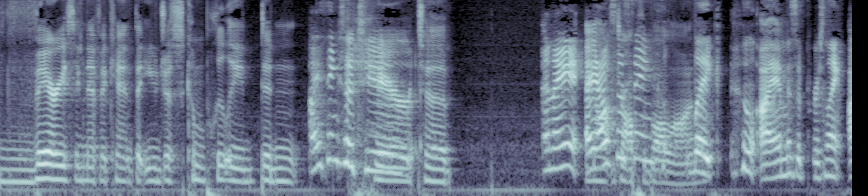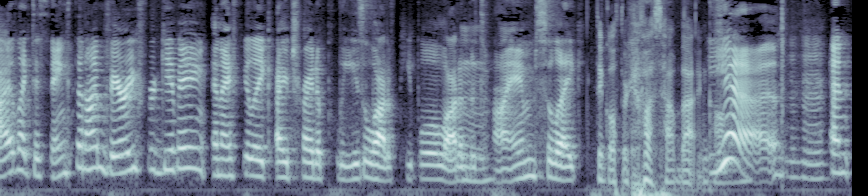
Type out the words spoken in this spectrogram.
very significant that you just completely didn't I think so too. care to And I, I not also think like who I am as a person, like I like to think that I'm very forgiving and I feel like I try to please a lot of people a lot of the Mm. time. So like I think all three of us have that in common yeah. Mm-hmm. And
